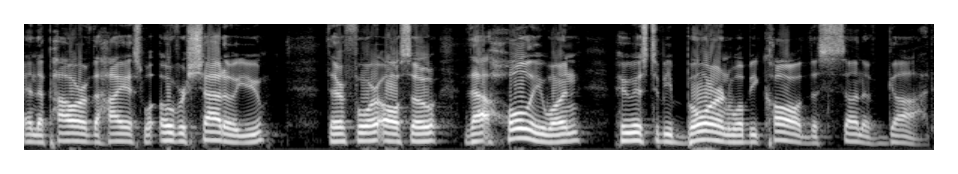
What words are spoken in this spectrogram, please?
and the power of the highest will overshadow you. Therefore, also, that Holy One who is to be born will be called the Son of God.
